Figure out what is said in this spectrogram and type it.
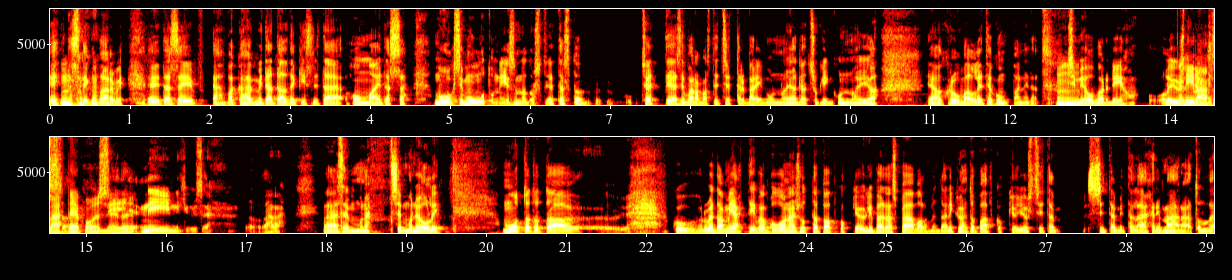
ei tässä niin tarvi, ei tässä ei, vaikka hän mitä täällä tekisi, niin tämä homma ei tässä muuksi muutu niin sanotusti, että tästä on, Jet tiesi varmasti Zetterbergin kunnon ja Datsukin kunnon ja, ja Kruvallit ja kumppanit, että mm. Jimmy Howardi oli just Lidas lähtee pois niin, siitä. Niin, niin kyllä se vähän, vähän semmoinen, semmoinen oli. Mutta tota, kun ruvetaan miettimään kokonaisuutta Papkokkia ylipäätään päävalmentaja, niin kyllähän tuo Papkokki on just sitä, sitä mitä lääkäri määrää tuolle,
